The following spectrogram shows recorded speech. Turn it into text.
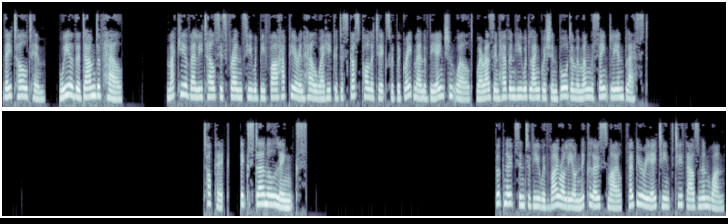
They told him, "'We are the damned of hell." Machiavelli tells his friends he would be far happier in hell where he could discuss politics with the great men of the ancient world, whereas in heaven he would languish in boredom among the saintly and blessed. External links Booknotes interview with Viroli on Niccolò's Smile, February 18, 2001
